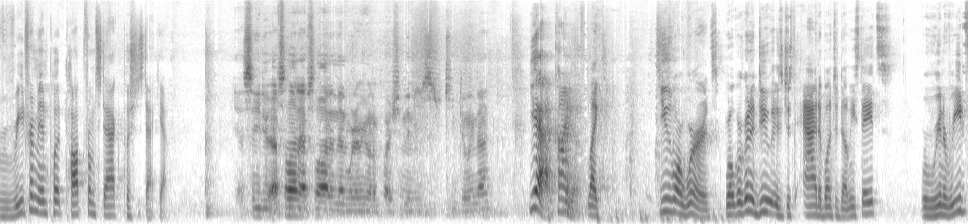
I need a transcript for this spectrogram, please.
Read from input, pop from stack, push to stack. Yeah. Yeah, so you do epsilon, epsilon, and then whatever you want to push, and then you just keep doing that. Yeah, kind of. Like, to use more words, what we're going to do is just add a bunch of dummy states. We're going to read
